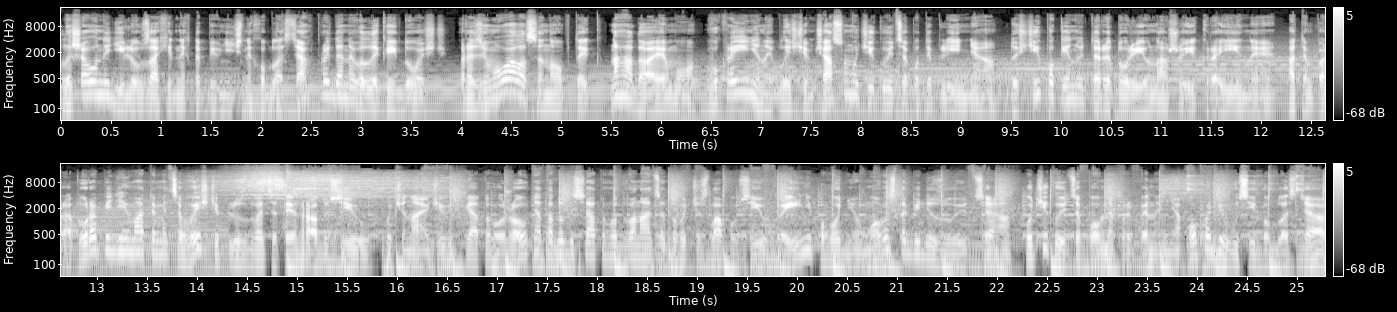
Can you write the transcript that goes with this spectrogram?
Лише у неділю в західних та північних областях пройде невеликий дощ. Резюмувала синоптик. Нагадаємо, в Україні найближчим часом очікується потепління. Дощі покинуть територію нашої країни, а температура підійматиметься вище плюс 20 градусів. Починаючи від 5 жовтня та до 10-12 числа по всій Україні погодні умови стабілізуються. Очікується повне припинення опадів в усіх областях.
